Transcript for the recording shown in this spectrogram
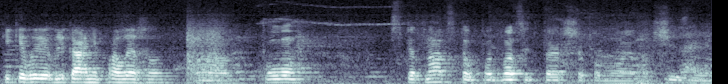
Скільки ви в лікарні пролежали? А, По з 15 по 21, по-моєму, 6 днів.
